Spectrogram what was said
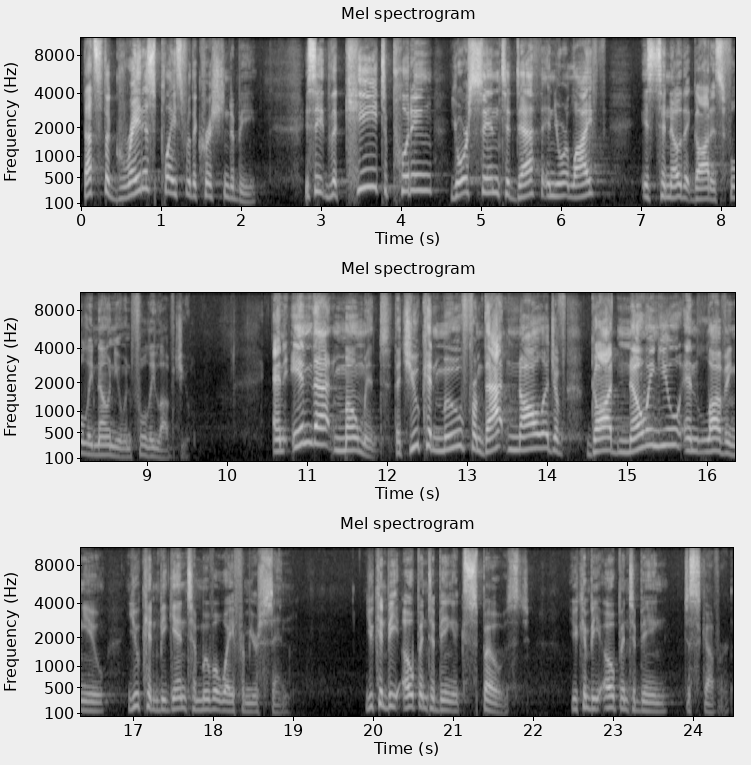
That's the greatest place for the Christian to be. You see, the key to putting your sin to death in your life is to know that God has fully known you and fully loved you. And in that moment, that you can move from that knowledge of God knowing you and loving you you can begin to move away from your sin. You can be open to being exposed. You can be open to being discovered.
